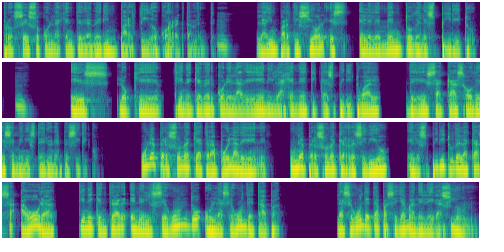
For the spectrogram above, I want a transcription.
proceso con la gente de haber impartido correctamente. Mm. La impartición es el elemento del espíritu. Mm. Es lo que tiene que ver con el ADN y la genética espiritual de esa casa o de ese ministerio en específico. Una persona que atrapó el ADN, una persona que recibió el espíritu de la casa, ahora tiene que entrar en el segundo o en la segunda etapa. La segunda etapa se llama delegación.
